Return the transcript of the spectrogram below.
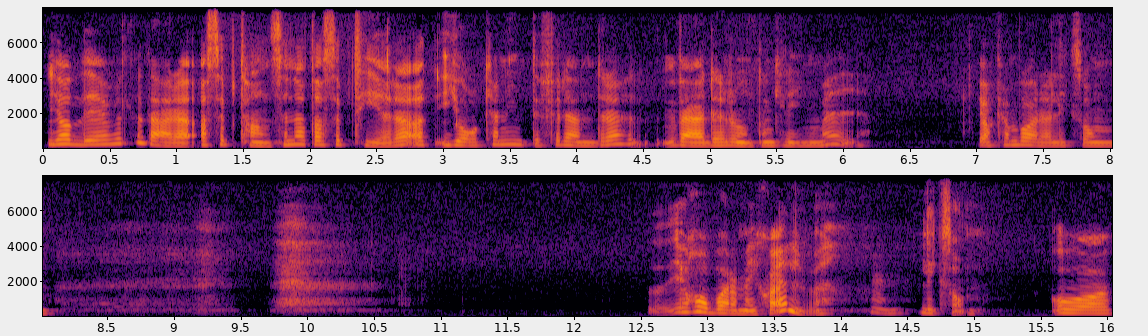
Ja, det är väl det där acceptansen, att acceptera att jag kan inte förändra världen runt omkring mig. Jag kan bara liksom jag har bara mig själv. Mm. Liksom. Och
